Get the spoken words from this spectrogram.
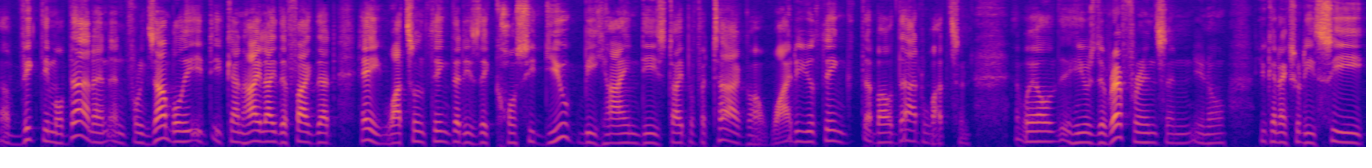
a victim of that. And, and for example, it, it can highlight the fact that, hey, Watson think that is the CozyDuke behind this type of attack. Or why do you think about that, Watson? Well, here's the reference, and you know you can actually see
